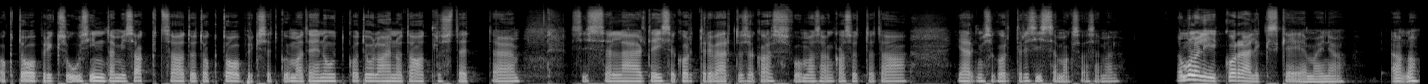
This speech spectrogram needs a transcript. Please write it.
oktoobriks, uus hindamisakt saadud oktoobriks, et kui ma teen uut kodulaenu taotlust, et äh, siis selle teise korteri väärtuse kasvu ma saan kasutada järgmise korteri sissemaksu asemel. no mul oli korralik skeem, on ju noh,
